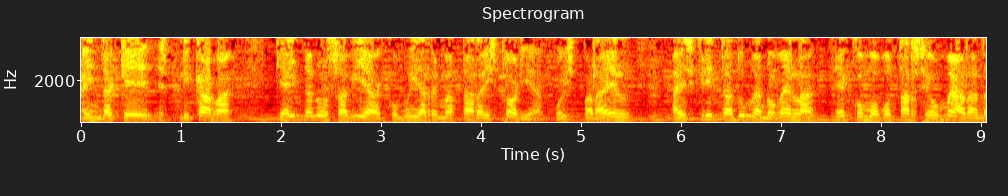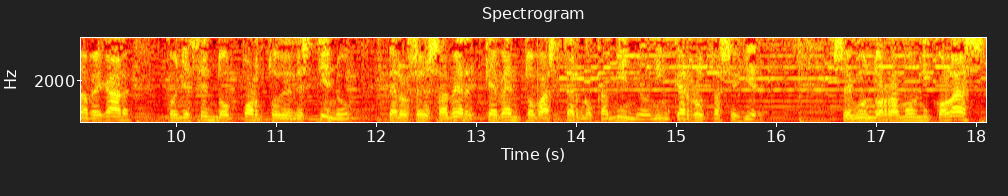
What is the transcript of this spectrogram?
aínda que explicaba que aínda non sabía como ia rematar a historia, pois para el a escrita dunha novela é como botarse ao mar a navegar coñecendo o porto de destino, pero sen saber que vento vas ter no camiño nin que ruta seguir. Segundo Ramón Nicolás,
